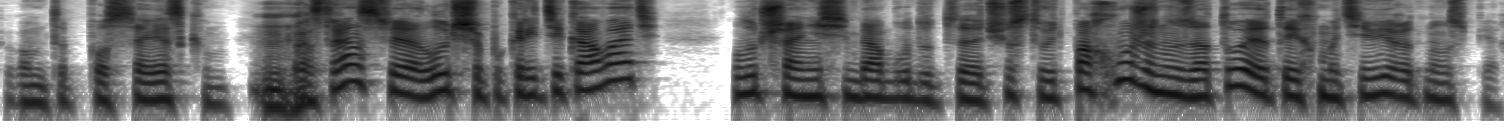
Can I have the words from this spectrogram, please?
каком-то постсоветском Мгм. пространстве лучше покритиковать, лучше они себя будут э, чувствовать похуже, но зато это их мотивирует на успех.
